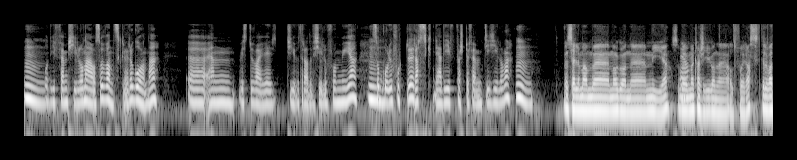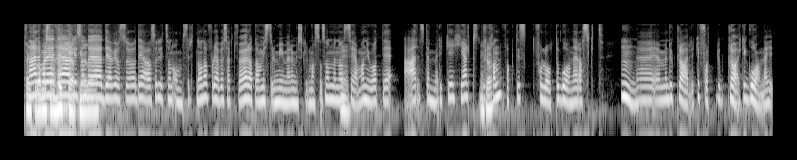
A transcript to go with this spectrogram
Og de fem kiloene er også vanskeligere å gå ned uh, enn hvis du veier 20-30 kilo for mye. Så går du jo fortere raskt ned de første fem-ti kiloene. Men selv om man eh, må gå ned mye, så bør Ja. man kanskje ikke gå ned altfor raskt? Eller hva tenker Nei, du om det, liksom, det, er hurtigheten liksom det, det? det, er vi også, det er også litt sånn omstridt nå, da, for det har vi jo sagt før, at da mister du mye mer muskelmasse og sånn, men nå Mm. ser man jo at det er, stemmer ikke helt. Du okay. kan faktisk få lov til å gå ned raskt. Mm. Eh, men du klarer, ikke fort, du klarer ikke gå ned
